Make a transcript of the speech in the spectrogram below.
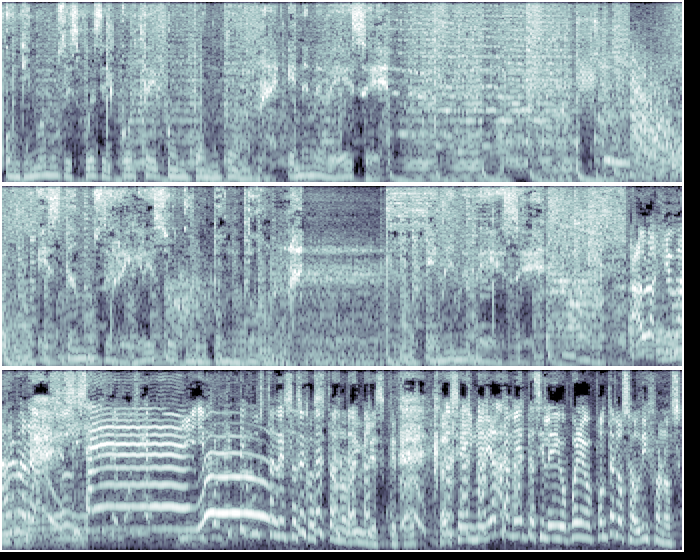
Continuamos después del corte con Pontón en MBS. Estamos de regreso con Pontón en MBS. Ahora, qué bárbara. Sí sabes de. ¿Y, por qué te gustan esas cosas tan horribles? Que te... O sea, inmediatamente así le digo, bueno, ponte los audífonos.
